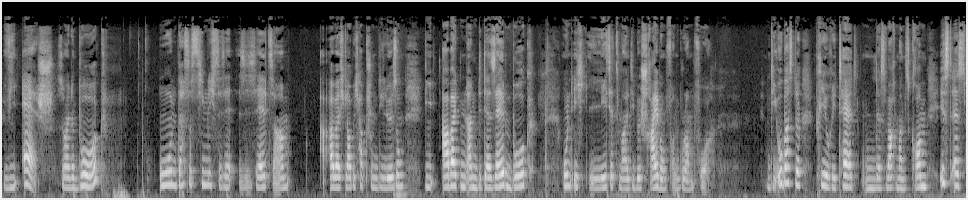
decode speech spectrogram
wie Ash. So eine Burg. Und das ist ziemlich sel seltsam. Aber ich glaube, ich habe schon die Lösung. Die arbeiten an derselben Burg. Und ich lese jetzt mal die Beschreibung von Grom vor. Die oberste Priorität des Wachmanns Grom ist es,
